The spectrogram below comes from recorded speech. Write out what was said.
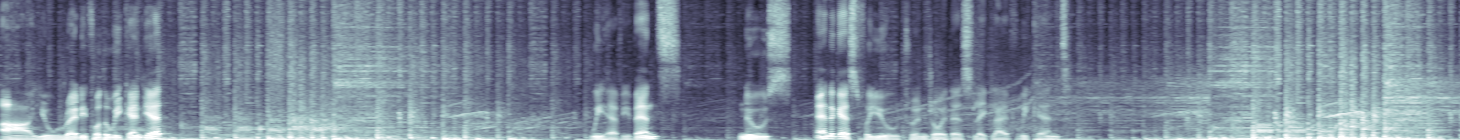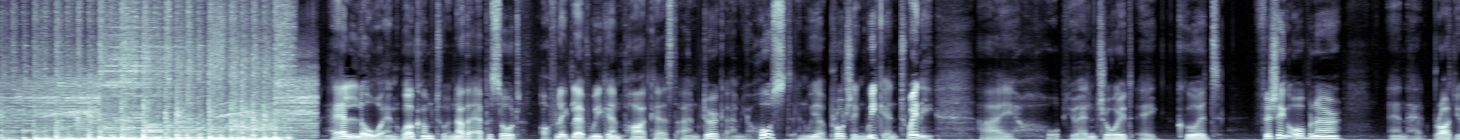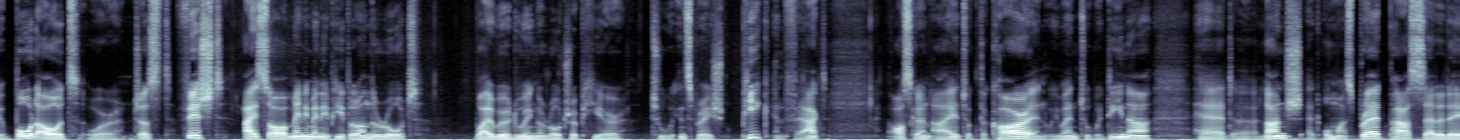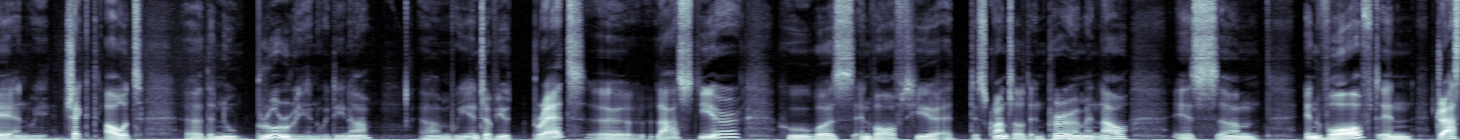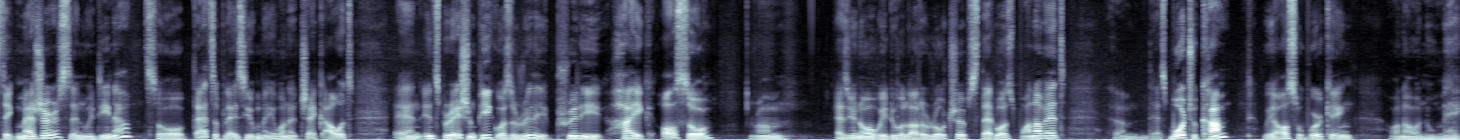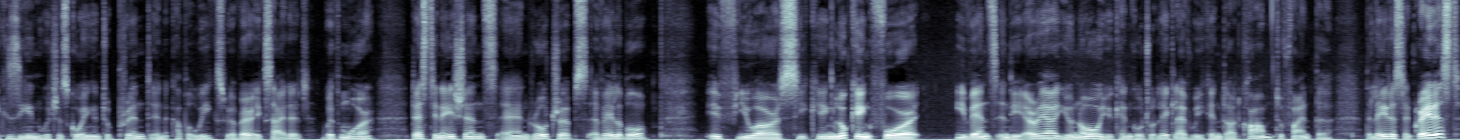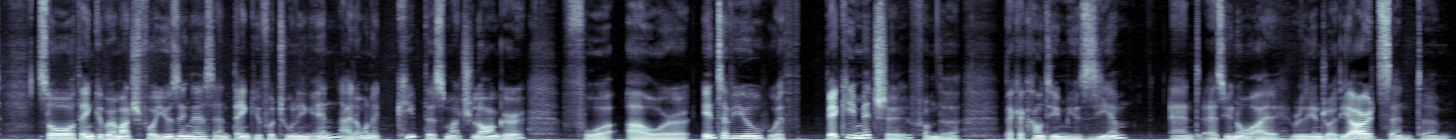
Are you ready for the weekend yet? We have events, news, and a guest for you to enjoy this Lake Life weekend. Hello and welcome to another episode of Lake Life Weekend Podcast. I'm Dirk, I'm your host, and we are approaching weekend 20. I hope you enjoyed a good fishing opener and had brought your boat out or just fished. I saw many, many people on the road while we were doing a road trip here to Inspiration Peak, in fact. Oscar and I took the car and we went to Wadena, had uh, lunch at Oma's Bread past Saturday, and we checked out uh, the new brewery in Wadena. Um, we interviewed Brett uh, last year, who was involved here at Disgruntled in Perham and now is um, involved in drastic measures in Wadena. So that's a place you may want to check out. And Inspiration Peak was a really pretty hike, also. Um, as you know, we do a lot of road trips. That was one of it. Um, there's more to come. We are also working on our new magazine, which is going into print in a couple of weeks. We are very excited with more destinations and road trips available. If you are seeking, looking for events in the area, you know you can go to lakelifeweekend.com to find the, the latest and greatest. So thank you very much for using this and thank you for tuning in. I don't want to keep this much longer for our interview with Becky Mitchell from the Becker County Museum. And as you know, I really enjoy the arts, and um,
